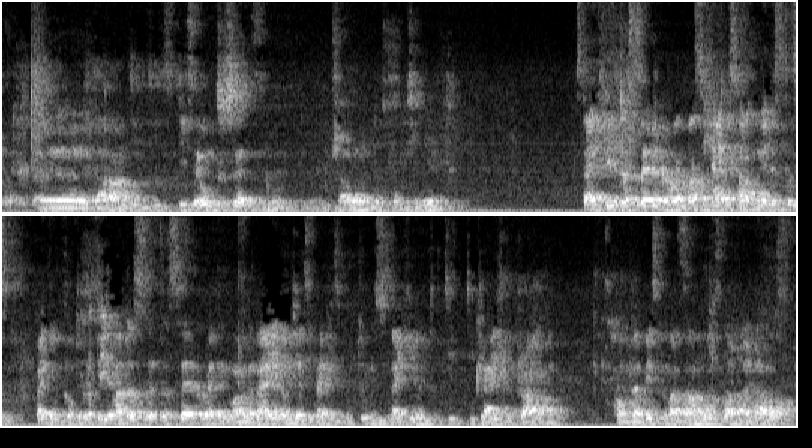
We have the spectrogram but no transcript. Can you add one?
äh, daran, die, die, diese umzusetzen und schauen, ob das funktioniert. Es ist eigentlich wieder dasselbe. Was ich eigentlich sagen will, ist, dass bei den Fotografien war das dasselbe, bei den Malereien und jetzt bei den Skulpturen sind eigentlich immer die, die gleichen Fragen. Es kommt ein bisschen was anderes dabei raus,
